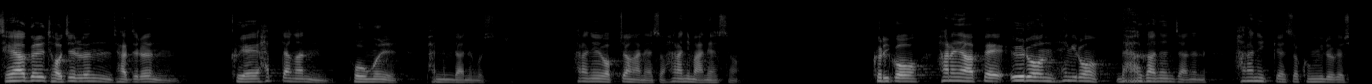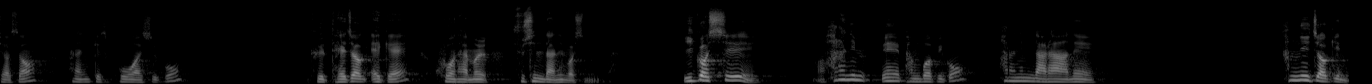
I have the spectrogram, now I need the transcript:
죄악을 저지른 자들은 그에 합당한 보응을 받는다는 것이죠. 하나님의 법정 안에서 하나님 안에서 그리고 하나님 앞에 의로운 행위로 나아가는 자는 하나님께서 공의로 계셔서 하나님께서 보호하시고 그 대적에게 구원함을 주신다는 것입니다. 이것이 하나님의 방법이고 하나님 나라 안에 합리적인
